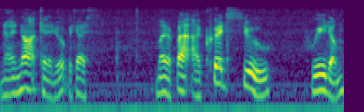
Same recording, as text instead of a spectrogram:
And I'm not going to do it because, matter of fact, I could sue Freedom.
